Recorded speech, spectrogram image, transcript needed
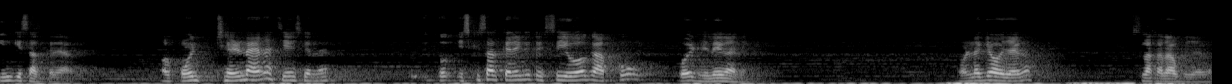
इनके साथ करें आप। और पॉइंट छेड़ना है ना चेंज करना है तो इसके साथ करेंगे तो इससे ये होगा कि आपको पॉइंट हिलेगा नहीं। वरना क्या हो जाएगा? मसला ख़राब हो जाएगा।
